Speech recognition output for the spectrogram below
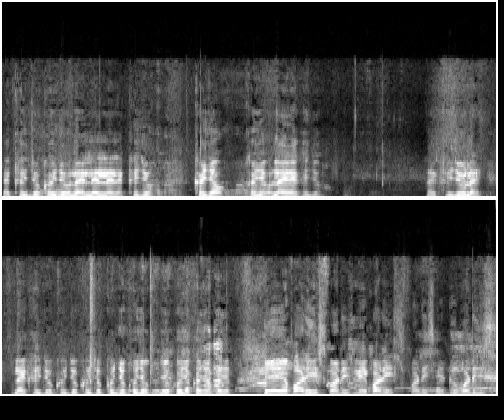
લાઈ ખાઈ જાઉં ખાઈ જાઉં લાય લઈ લઈ ખાઈ જાઉં ખાઈ જાઉં ખાઈ જાઉં લાય લાય ખાઈ જાઉં લાઈ ખાઈ જાઉં લાઈ લાઈ ખાઈ જાઉં ખાઈ જાઉં ખાઈ જાઉં ખાઈ જાઉં ખાઈ જાઉં ખાઈ જાઉં ખાઈ જાઉં એ એ પડીશ પડીશ લી પડીશ પડીશ બેઠું પડીશ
